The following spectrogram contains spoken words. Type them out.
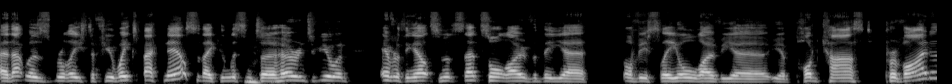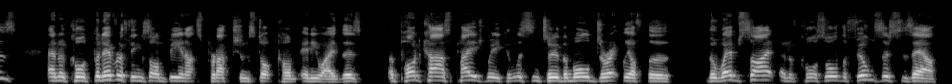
Uh, that was released a few weeks back now, so they can listen to her interview and everything else. And it's that's all over the uh, obviously all over your your podcast providers. And of course, but everything's on beernutsproductions.com anyway. There's a podcast page where you can listen to them all directly off the the website, and of course, all the films. This is our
